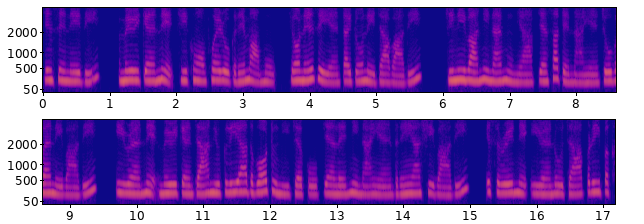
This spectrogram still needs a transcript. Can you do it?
ပြင်ဆင်နေသည်အမေရိကန်နှင့်ဂျီခွန်အဖွဲ့တို့ကတင်းမာမှု လျော်နှဲစေရန်တိုက်တွန်းနေကြပါသည်ဂျီနီဗာညှိနှိုင်းမှုများပြန်စတင်နိုင်ရန်ကြိုးပမ်းနေပါသည်အီရန်နှင့်အမေရိကန်ကြားနျူကလ িয়ার သဘောတူညီချက်ကိုပြန်လည်ညှိနှိုင်းရန်သတင်းရရှိပါသည်အစ္စရေးနှင့်အီရန်တို့ကြားပဋိပက္ခ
